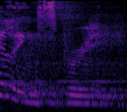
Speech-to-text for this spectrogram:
Killing spree.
